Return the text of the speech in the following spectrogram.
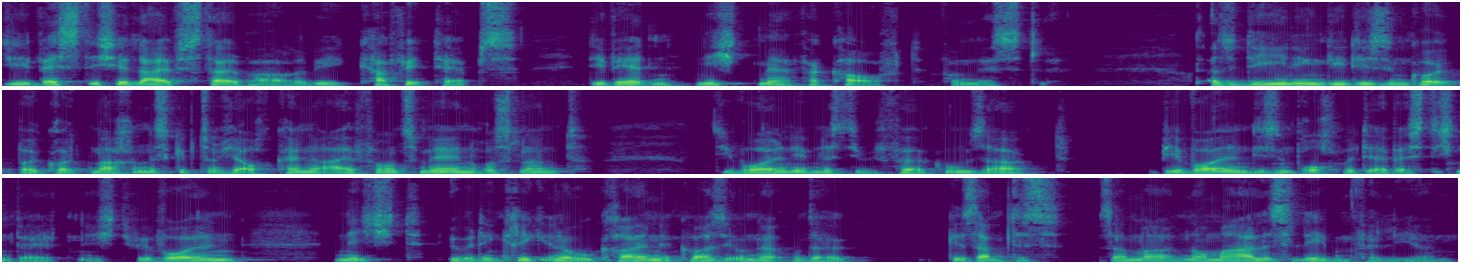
die westliche Lifestyle-Ware wie Kaffeetabs, die werden nicht mehr verkauft von Nestle. Also diejenigen, die diesen Boykott machen, es gibt natürlich auch keine iPhones mehr in Russland, die wollen eben, dass die Bevölkerung sagt, wir wollen diesen Bruch mit der westlichen Welt nicht. Wir wollen nicht über den Krieg in der Ukraine quasi unter, unter gesamtes, sagen wir, normales Leben verlieren.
